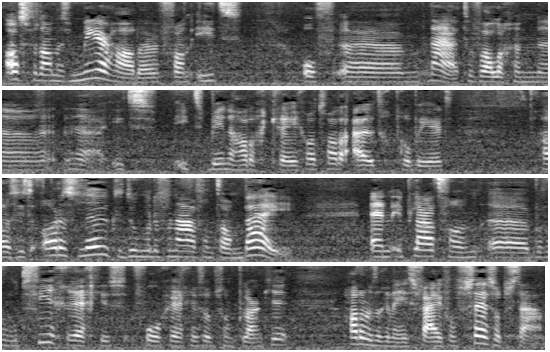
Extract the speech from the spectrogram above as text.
Als we dan eens meer hadden van iets, of uh, nou ja, toevallig een, uh, ja, iets, iets binnen hadden gekregen wat we hadden uitgeprobeerd, hadden ze iets, oh dat is leuk, dat doen we er vanavond dan bij. En in plaats van uh, bijvoorbeeld vier gerechtjes, voorgerechtjes op zo'n plankje, hadden we er ineens vijf of zes op staan.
